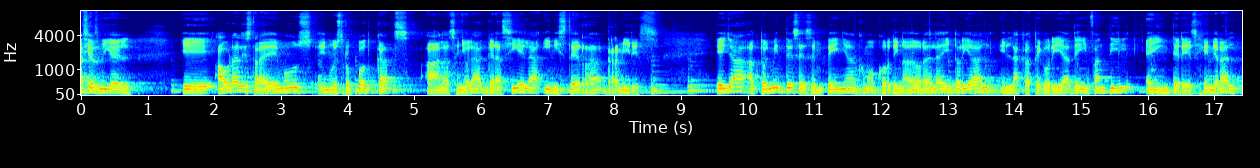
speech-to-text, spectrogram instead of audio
Gracias Miguel. Eh, ahora les traemos en nuestro podcast a la señora Graciela Inisterra Ramírez. Ella actualmente se desempeña como coordinadora de la editorial en la categoría de infantil e interés general.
